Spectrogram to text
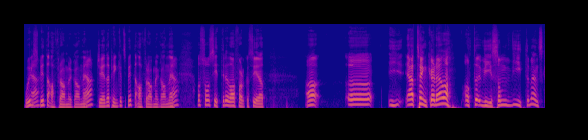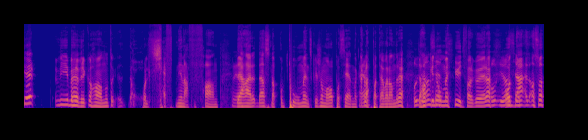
Will Ja. Smith er afroamerikaner. Ja. Jada Pinkett Smith er afroamerikaner. Og så sitter det da folk og sier at ah, i- Jeg tenker det, da. At vi som hvite mennesker vi behøver ikke ha noe Hold kjeften din, da, for faen! Det, her, det er snakk om to mennesker som var oppe på scenen og Ja. klappa til hverandre. Og Det har ikke noe med hudfarge å gjøre. Og Og det er, altså,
